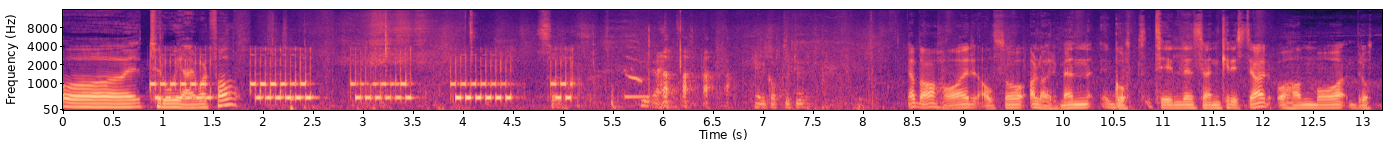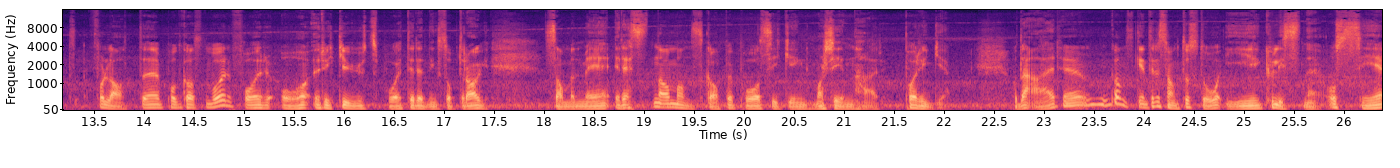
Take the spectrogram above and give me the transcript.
og tror jeg, i hvert fall. Helikoptertur. Ja, Da har altså alarmen gått til Sven Kristiar, og han må brått forlate podkasten vår for å rykke ut på et redningsoppdrag sammen med resten av mannskapet på Sea King-maskinen her på Rygge. Og Det er eh, ganske interessant å stå i kulissene og se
